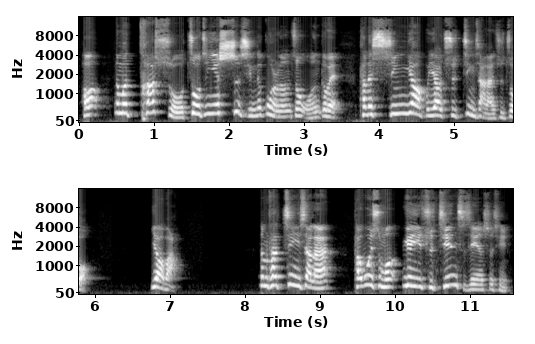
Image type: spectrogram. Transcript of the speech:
好，那么他所做这件事情的过程当中，我问各位，他的心要不要去静下来去做？要吧。那么他静下来，他为什么愿意去坚持这件事情？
